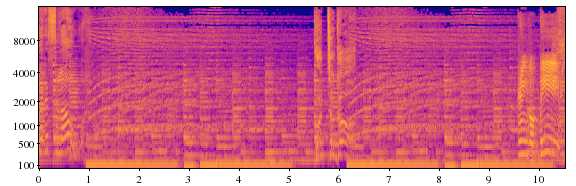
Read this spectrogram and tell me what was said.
let it flow. Good to go. Ringo B.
